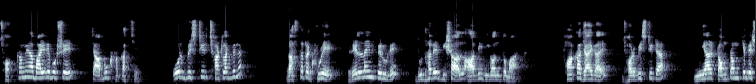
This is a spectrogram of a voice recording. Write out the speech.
ছক্কা মেয়া বাইরে বসে চাবুক হাঁকাচ্ছে। ওর বৃষ্টির ছাঁট লাগবে না? রাস্তাটা ঘুরে রেল লাইন পেরুলে দুধারে বিশাল আদি দিগন্ত মাঠ। ফাঁকা জায়গায় ঝড় বৃষ্টিটা মিয়ার টমটমকে বেশ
